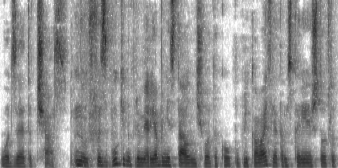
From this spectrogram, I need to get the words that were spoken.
вот за этот час. Ну, в Фейсбуке, например, я бы не стала ничего такого публиковать. Я там скорее что-то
